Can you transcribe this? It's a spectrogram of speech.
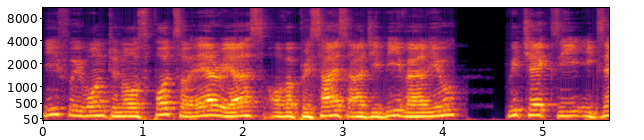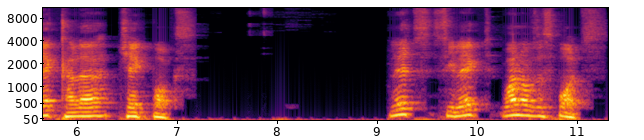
If we want to know spots or areas of a precise RGB value, we check the exact color checkbox. Let's select one of the spots.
